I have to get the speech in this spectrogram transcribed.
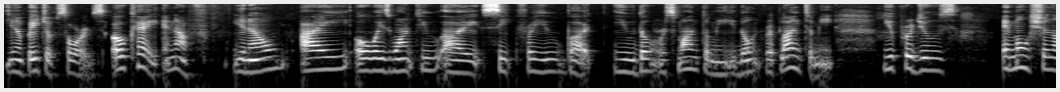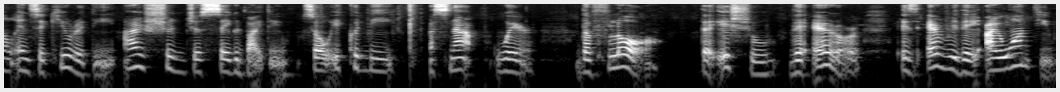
you know, Page of Swords. Okay, enough. You know, I always want you, I seek for you, but you don't respond to me, you don't reply to me. You produce emotional insecurity. I should just say goodbye to you. So it could be a snap where the flaw, the issue, the error is every day I want you.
